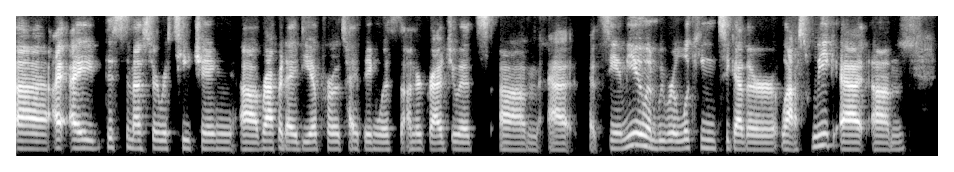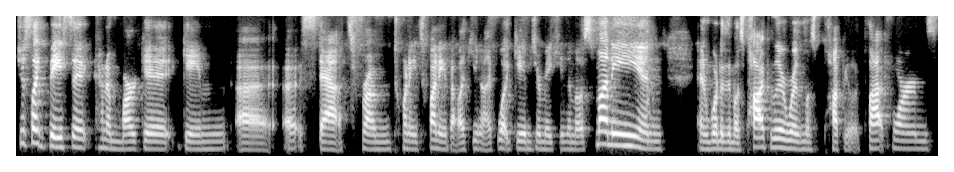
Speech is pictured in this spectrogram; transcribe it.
uh, I, I, this semester was teaching uh, rapid idea prototyping with the undergraduates um, at, at CMU, and we were looking together last week at um, just like basic kind of market game uh, uh stats from 2020 about like, you know, like what games are making the most money and, and what are the most popular, what are the most popular platforms.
